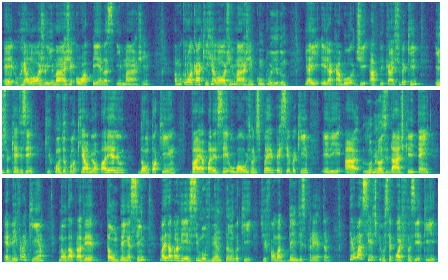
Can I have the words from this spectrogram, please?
é, o relógio e imagem ou apenas imagem. Vamos colocar aqui relógio e imagem concluído e aí ele acabou de aplicar isso daqui. Isso quer dizer que quando eu bloquear o meu aparelho, dou um toquinho, vai aparecer o Always On Display. Perceba que ele, a luminosidade que ele tem é bem fraquinha, não dá para ver tão bem assim, mas dá para ver ele se movimentando aqui de forma bem discreta. Tem um macete que você pode fazer aqui,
